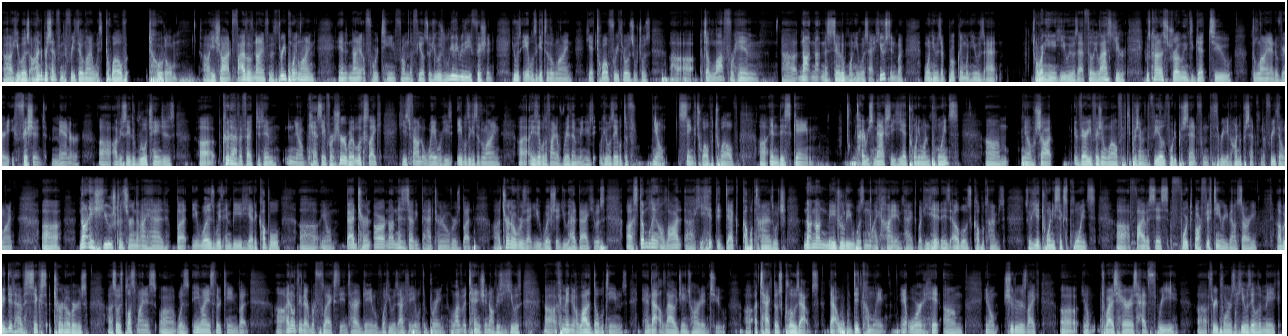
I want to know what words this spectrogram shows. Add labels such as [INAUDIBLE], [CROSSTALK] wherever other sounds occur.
Uh, he was 100% from the free throw line with 12 total. Uh, he shot 5 of 9 from the three point line and 9 of 14 from the field. So he was really, really efficient. He was able to get to the line. He had 12 free throws, which was uh, uh it's a lot for him. Uh, not not necessarily when he was at Houston, but when he was at Brooklyn, when he was at or when he, he was at Philly last year, he was kind of struggling to get to the line at a very efficient manner. Uh, obviously, the rule changes uh, could have affected him. You know, can't say for sure, but it looks like he's found a way where he's able to get to the line. Uh, he's able to find a rhythm, and he's he was able to, you know, sink twelve to twelve uh, in this game. Tyrese Maxey, he had twenty one points. Um, you know, shot very efficient, well, fifty percent from the field, forty percent from three, and hundred percent from the free throw line. Uh, not a huge concern that I had, but it was with Embiid. He had a couple uh, you know, bad turn or not necessarily bad turnovers, but uh, turnovers that you wish that you had back. He was uh, stumbling a lot. Uh, he hit the deck a couple times, which not not majorly wasn't like high impact, but he hit his elbows a couple times. So he had 26 points, uh, five assists, four or 15 rebounds. Sorry, uh, but he did have six turnovers. Uh, so his plus minus was a minus 13, but uh, I don't think that reflects the entire game of what he was actually able to bring. A lot of attention. Obviously, he was uh, commanding a lot of double teams, and that allowed James Harden to uh, attack those closeouts that did come late and, or hit, um, you know, shooters like, uh, you know, Tobias Harris had three uh, three pointers that he was able to make.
